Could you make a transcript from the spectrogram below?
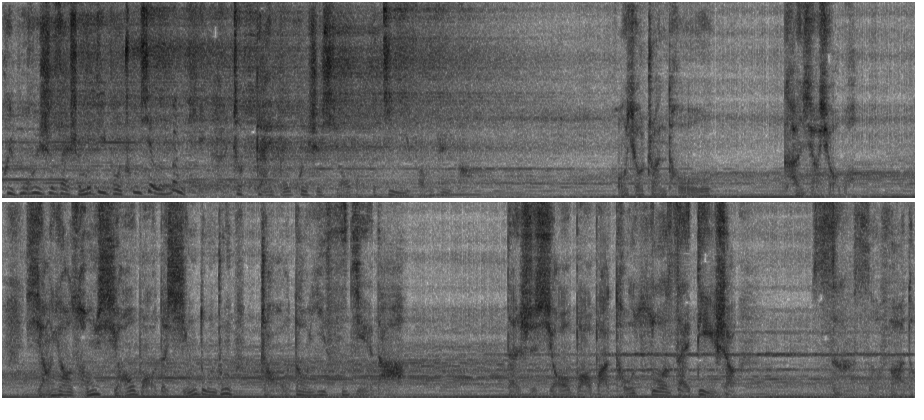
会不会是在什么地方出现了问题？这该不会是小宝的记忆防御吧？黄潇转头看向小宝，想要从小宝的行动中找到一丝解答，但是小宝把头缩在地上，瑟瑟发抖。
